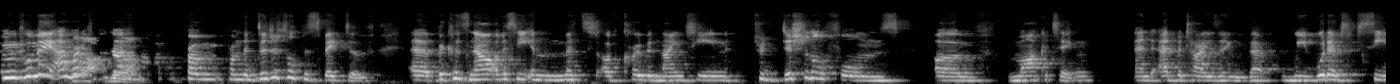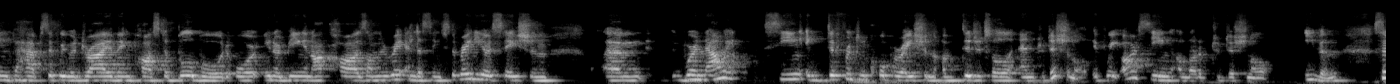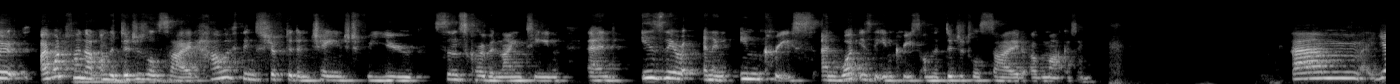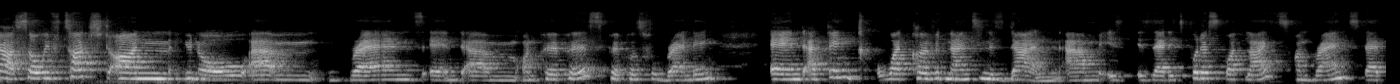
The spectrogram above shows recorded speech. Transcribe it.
Mpumi, I want to start from, from the digital perspective, uh, because now, obviously, in the midst of COVID 19, traditional forms of marketing and advertising that we would have seen perhaps if we were driving past a billboard or you know being in our cars on the ra- and listening to the radio station um, we're now seeing a different incorporation of digital and traditional if we are seeing a lot of traditional even. So i want to find out on the digital side how have things shifted and changed for you since covid-19 and is there an, an increase and what is the increase on the digital side of marketing um, yeah, so we've touched on, you know, um, brands and um, on purpose, purposeful branding. And I think what COVID 19 has done um, is, is that it's put a spotlight on brands that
